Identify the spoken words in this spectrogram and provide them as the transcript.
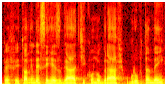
Perfeito. Além desse resgate iconográfico, o grupo também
